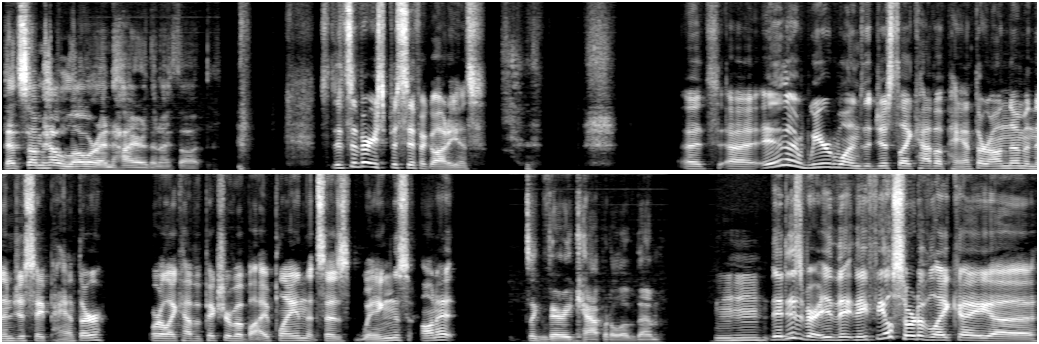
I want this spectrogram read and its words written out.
That's somehow lower and higher than I thought. It's a very specific audience. it's uh, and there are weird ones that just like have a panther on them and then just say panther, or like have a picture of a biplane that says wings on it. It's like very capital of them. hmm It is very. They they feel sort of like a uh,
